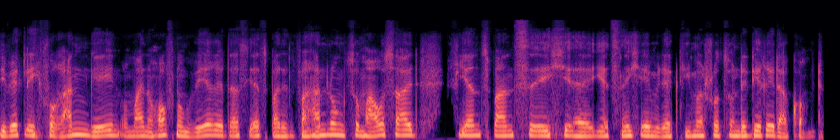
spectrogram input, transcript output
die wirklich vorangehen. Und meine Hoffnung wäre, dass jetzt bei den Verhandlungen zum Haushalt 24 äh, jetzt nicht irgendwie der Klimaschutz unter die Räder kommt.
